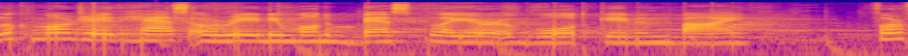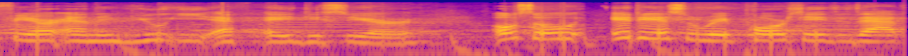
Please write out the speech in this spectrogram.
Luke Modric has already won the Best Player award given by FIFA and UEFA this year. Also, it is reported that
